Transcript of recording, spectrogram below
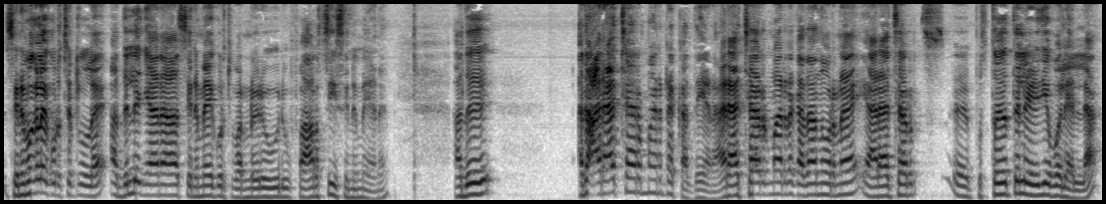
സിനിമകളെ കുറിച്ചിട്ടുള്ള അതിൽ ഞാൻ ആ സിനിമയെക്കുറിച്ച് പറഞ്ഞ ഒരു ഒരു ഫാർസി സിനിമയാണ്. അത് അത് ആരാച്ചാർമാരുടെ കഥയാണ്. ആരാച്ചാർമാരുടെ കഥ എന്ന് പറഞ്ഞാൽ ആരാച്ചാർ പുസ്തകത്തിൽ എഴുതിയ പോലെയല്ല.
